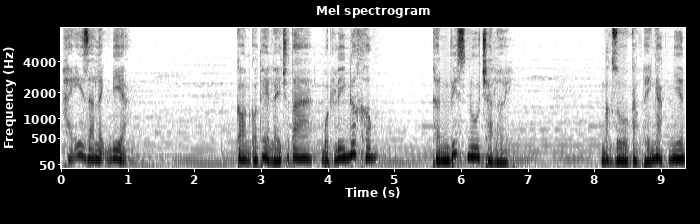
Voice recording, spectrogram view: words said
Hãy ra lệnh đi ạ. Con có thể lấy cho ta một ly nước không? Thần Vishnu trả lời. Mặc dù cảm thấy ngạc nhiên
